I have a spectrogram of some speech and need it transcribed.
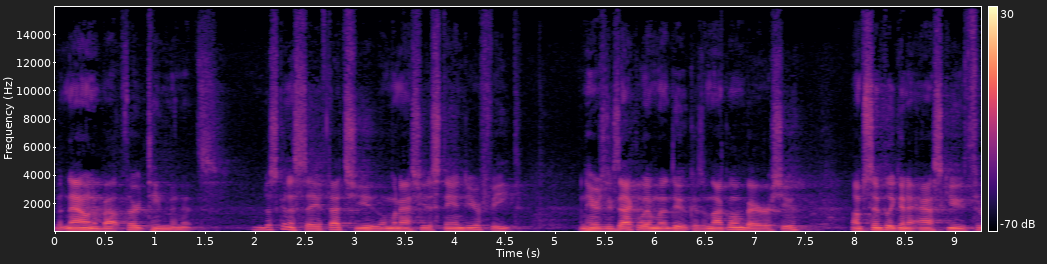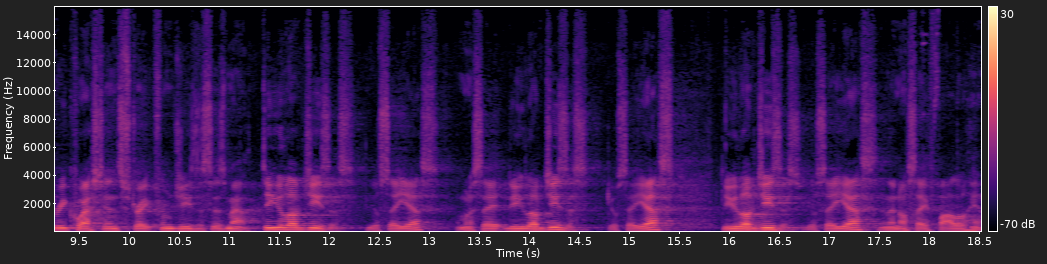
But now, in about 13 minutes, I'm just going to say, if that's you, I'm going to ask you to stand to your feet. And here's exactly what I'm going to do, because I'm not going to embarrass you. I'm simply going to ask you three questions straight from Jesus' mouth. Do you love Jesus? You'll say yes. I'm going to say, Do you love Jesus? You'll say yes. Do you love Jesus? You'll say yes. And then I'll say, Follow him.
